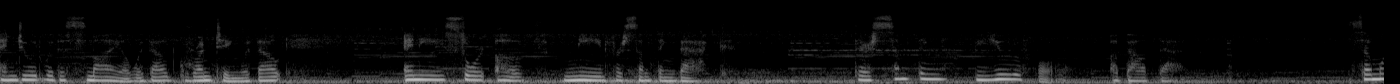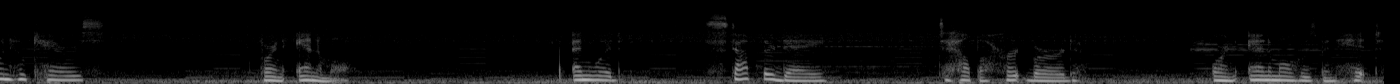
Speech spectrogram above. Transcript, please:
and do it with a smile, without grunting, without any sort of need for something back. There's something beautiful about that. Someone who cares for an animal and would stop their day to help a hurt bird or an animal who's been hit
